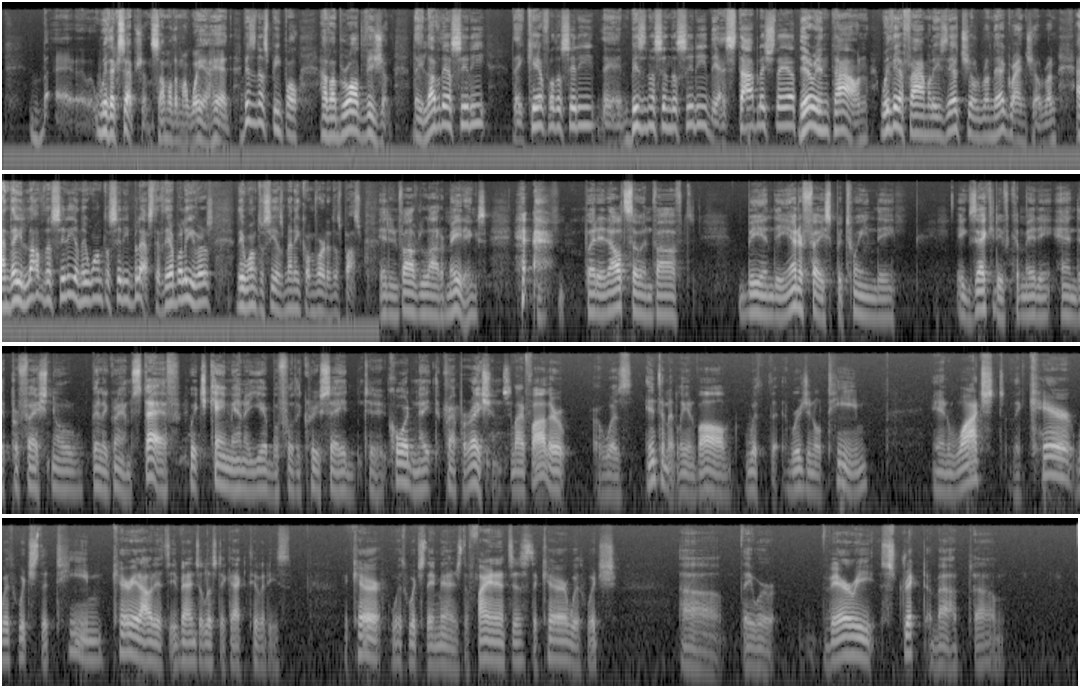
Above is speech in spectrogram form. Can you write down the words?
with exceptions. Some of them are way ahead. Business people have a broad vision. They love their city, they care for the city, they're in business in the city, they're established there, they're in town with their families, their children, their grandchildren, and they love the city and they want the city blessed. If they're believers, they want to see as many converted as possible. It involved a lot of meetings, but it also involved being the interface between the executive committee and the professional Billy Graham staff, which came in a year before the crusade to coordinate the preparations. My father was intimately involved with the original team and watched the care with which the team carried out its evangelistic activities, the care with which they managed the finances, the care with which uh, they were very strict about um,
